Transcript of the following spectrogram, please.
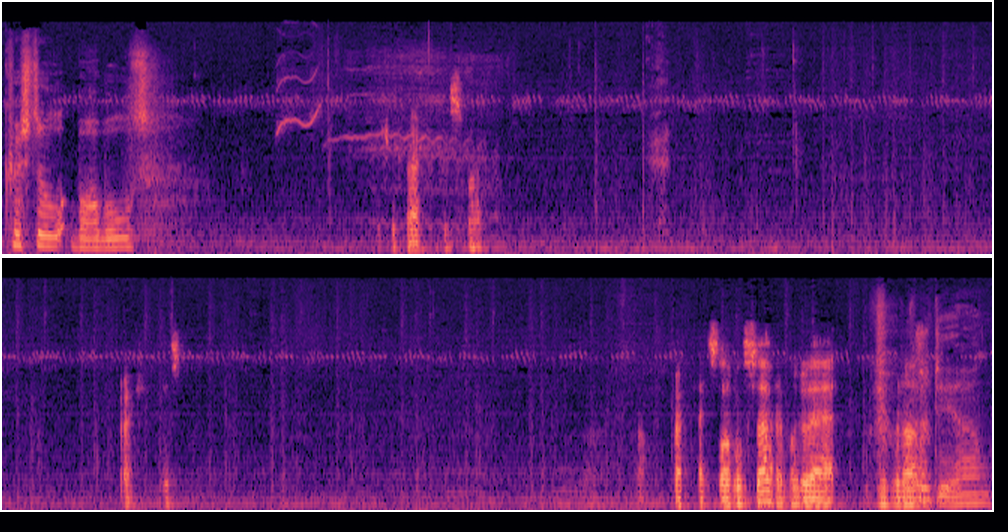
crystal baubles. Get back this way. Back this way. Oh, pet's level seven. Look at that. Moving up. Bloody hell.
